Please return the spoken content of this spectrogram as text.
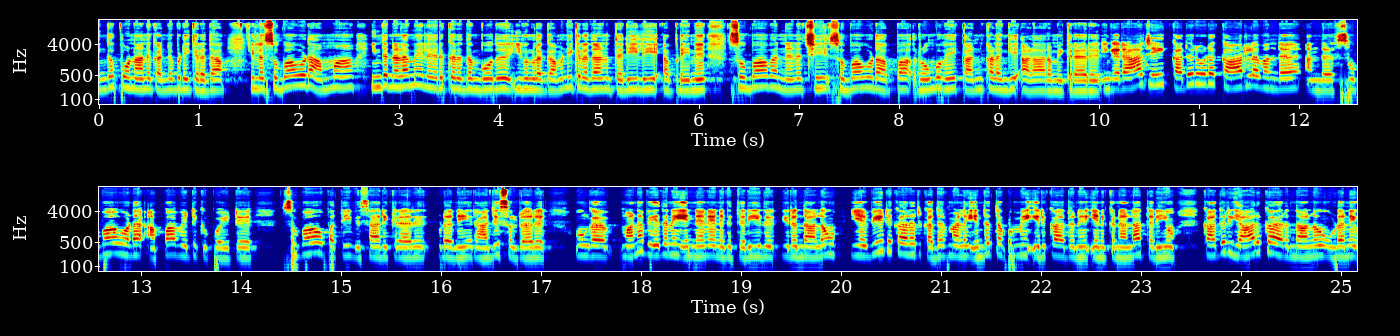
எங்கே போனான்னு கண்டுபிடிக்கிறதா? இல்லை சுபாவோட அம்மா அம்மா இந்த நிலமையில் இருக்கிறதும் போது இவங்களை கவனிக்கிறதான்னு தெரியலையே அப்படின்னு சுபாவை நினச்சி சுபாவோட அப்பா ரொம்பவே கண் கலங்கி அழ ஆரம்பிக்கிறாரு. இங்கே ராஜி கதிரோட காரில் வந்த அந்த சுபாவோட அப்பா வீட்டுக்கு போயிட்டு சுபாவை பற்றி விசாரிக்கிறாரு. உடனே ராஜி சொல்கிறாரு உங்கள் மனவேதனை என்னன்னு எனக்கு தெரியுது. இருந்தாலும் என் வீட்டுக்காரர் கதிர் மேலே எந்த தப்புமே இருக்காதுன்னு எனக்கு நல்லா தெரியும். கதிர் யாருக்கா இருந்தாலும் உடனே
